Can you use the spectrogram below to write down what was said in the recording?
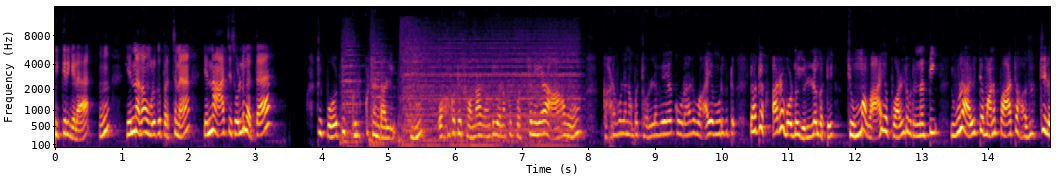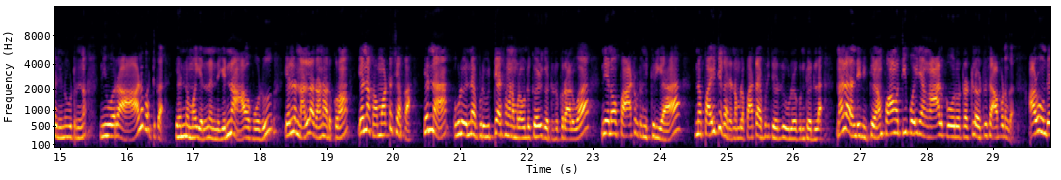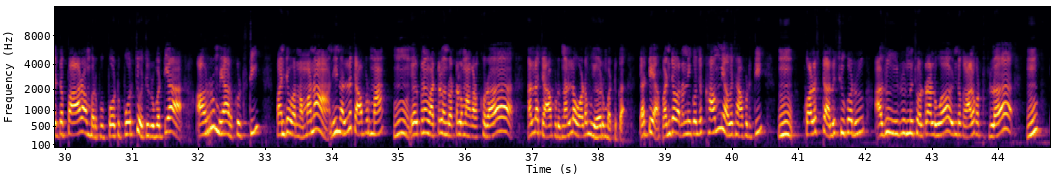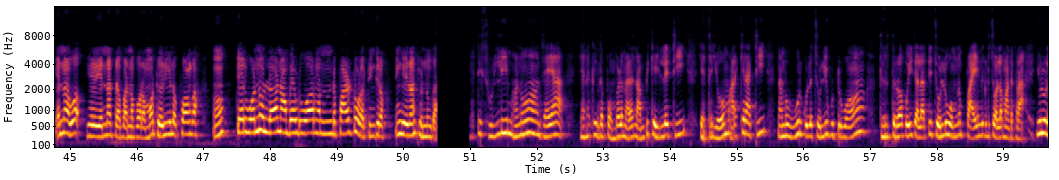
நிற்கிறீங்களே ம்? என்னதான் உங்களுக்கு பிரச்சனை? என்ன ஆச்சு சொல்லுங்க அத்தை. அட்டி போட்டு குறுக்கு சண்டாளி. ம் உங்ககிட்ட சொன்னாதாண்டி எனக்கு பிரச்சனையே ஆகும். கடவுளை நம்ம சொல்லவே கூடாது வாயை முடிக்கிட்டு. யாட்டி அரை போட்டு எல்லாம் கட்டி சும்மா வாயை பழந்துக்கிட்டு நட்டி இவ்வளோ ஐட்டமான பார்த்து அதிர்ச்சியில் நின்றுக்கிட்டு இருந்தா. நீ ஒரு ஆள் பார்த்துக்க. என்னம்மா என்ன என்ன ஆக போடு எல்லாம் நல்லா தானே இருக்கிறோம் என்னக்கா மொட்டை சாக்கா என்ன? இவ்வளோ என்ன இப்படி வித்தியாசமாக நம்மளை வந்து கேள்வி கேட்டு இருக்கிறாளுவா? நீ என்ன பாட்டுக்கிட்டு நிற்கிறியா நான் பைத்தியக்காரன். நம்மளை பார்த்தா எப்படி தெரியுது? இவ்வளோக்குன்னு தெரியல. நல்லா ரெண்டி நிற்கிறேன் பாவத்தி போய் எங்கள் ஆளுக்கு ஒரு தட்டில் வச்சு சாப்பிடுங்க. அதுவும் இந்த பாரம்பருப்பு போட்டு பொறிச்சு வச்சுக்கிட்டு பட்டியா அருமையாக இருக்கட்டி பஞ்சவரணம்மாண்ணா நீ நல்லா சாப்பிடுமா? ம் ஏற்கனவே வட்டலும் தொட்டலுமா கிடக்குற? நல்லா சாப்பிடு நல்ல உடம்பு ஏறும் பட்டுக்க. ஏட்டியா பஞ்சவரம் நீ கொஞ்சம் கம்மியாகவே சாப்பிடுட்டி ம் கொலஸ்ட்ரால் சுகரு அது இதுன்னு சொல்கிறாளுவோ இந்த காலகட்டத்தில்? ம் என்னவோ என்னத்தை பண்ண போகிறோமோ தெரியல. போங்க. ம் சரி ஒன்றும் இல்லை. நம்ம எப்படி ஓரம் இந்த பழத்தோட திங்கிறோம். நீங்கள் எல்லாம் சொல்லுங்க. ஏட்டி சொல்லி மனோ ஜெயா எனக்கு இந்த பொம்பளை மேலே நம்பிக்கை இல்லட்டி எத்தையோ மறைக்கிறாட்டி நம்ம ஊருக்குள்ளே சொல்லி விட்டுருவோம். திரு திருவா போய் எல்லாத்தையும் சொல்லுவோம்னு பயந்துக்கிட்டு சொல்ல மாட்டேங்கிறான் இவ்வளோ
